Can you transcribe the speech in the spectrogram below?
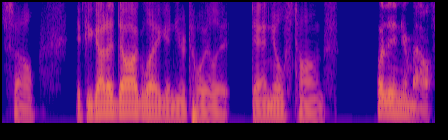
So, if you got a dog leg in your toilet, Daniel's tongs. Put it in your mouth.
